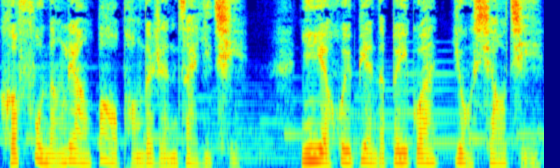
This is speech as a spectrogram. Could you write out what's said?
和负能量爆棚的人在一起，你也会变得悲观又消极。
